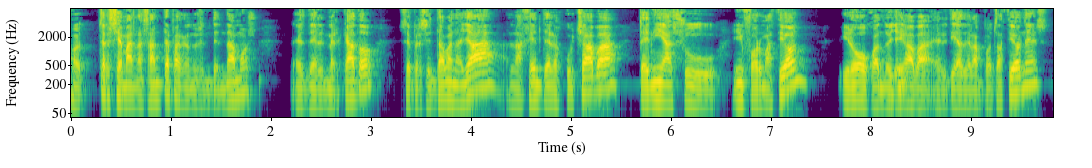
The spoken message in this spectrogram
o tres semanas antes para que nos entendamos. el del mercado, se presentaban allá, la gente lo escuchaba, tenía su información y luego cuando llegaba el día de las votaciones,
